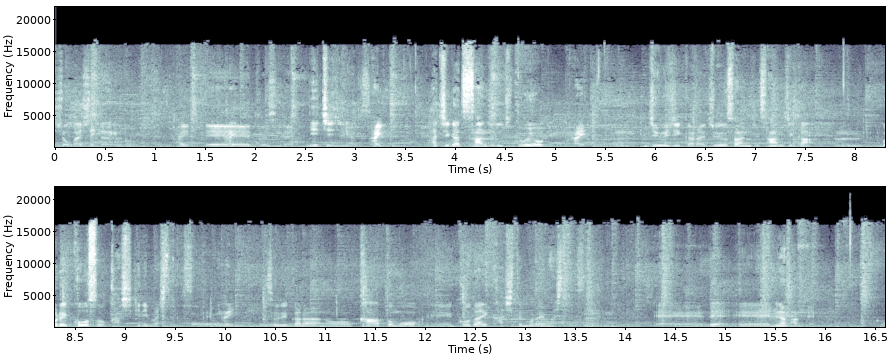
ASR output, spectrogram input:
紹介していただけるとはい、えーっとですね、日時がです。ね、8月30日土曜日、10時から13時3時間、これコースを貸し切りましてですね、それからあのカートも、えー5台貸してもらいましてですね、えーで、えー皆さんでこ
